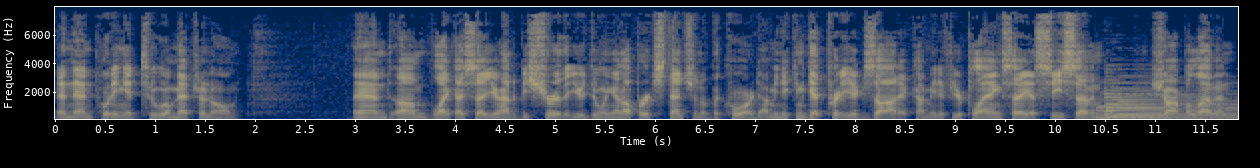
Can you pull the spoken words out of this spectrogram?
and then putting it to a metronome. And um, like I say, you have to be sure that you're doing an upper extension of the chord. I mean, it can get pretty exotic. I mean, if you're playing, say, a C7 sharp 11,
